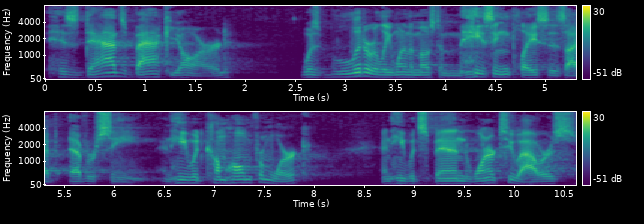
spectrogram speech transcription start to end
his dad's backyard was literally one of the most amazing places I've ever seen. And he would come home from work and he would spend one or two hours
